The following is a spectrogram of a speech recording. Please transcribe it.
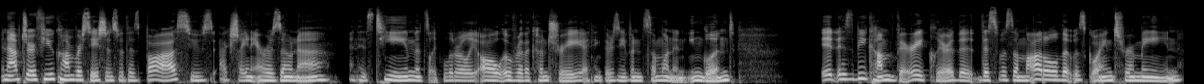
And after a few conversations with his boss, who's actually in Arizona, and his team that's like literally all over the country, I think there's even someone in England it has become very clear that this was a model that was going to remain.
